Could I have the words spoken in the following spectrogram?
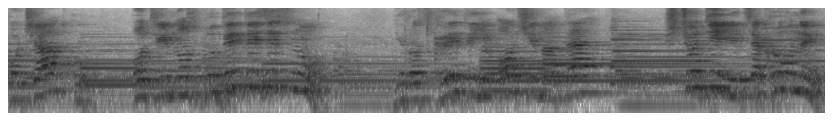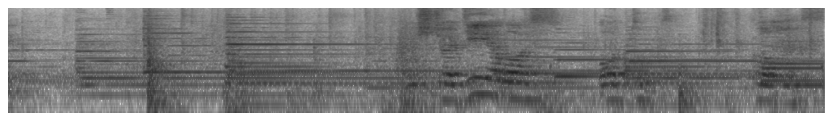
спочатку потрібно збудити зі сну і розкрити їм очі на те, що діється круг них. І що діялось отут колись.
